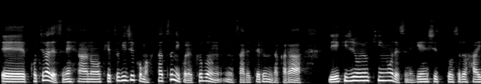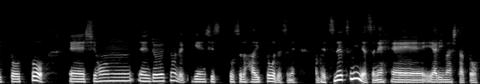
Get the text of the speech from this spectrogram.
えー、こちらですね、あの、決議事項、ま2つにこれ区分されてるんだから、利益剰余金をですね、現実とする配当と、えー、資本、えー、剰余金をで現実とする配当をですね、別々にですね、えー、やりましたと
